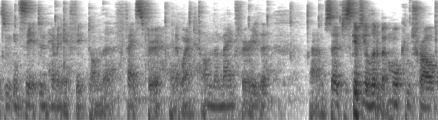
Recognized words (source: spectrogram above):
As we can see, it didn't have any effect on the face fur, and it won't on the main fur either. Um, so it just gives you a little bit more control.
